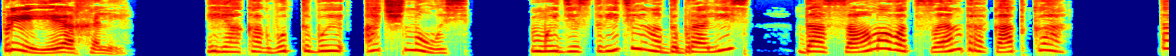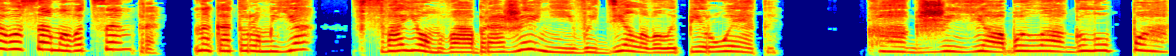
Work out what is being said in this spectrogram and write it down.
«Приехали!» Я как будто бы очнулась. Мы действительно добрались до самого центра катка. Того самого центра, на котором я в своем воображении выделывала пируэты. Как же я была глупа!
